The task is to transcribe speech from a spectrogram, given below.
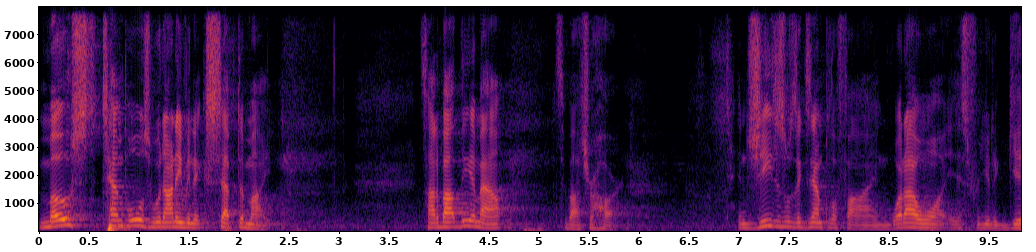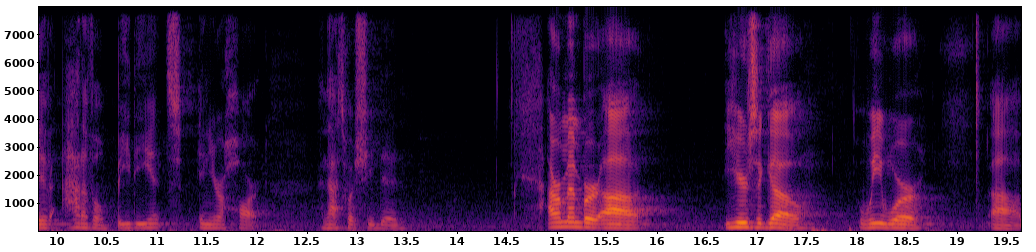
Most temples would not even accept a mite. It's not about the amount, it's about your heart. And Jesus was exemplifying what I want is for you to give out of obedience in your heart. And that's what she did. I remember uh, years ago, we were. Uh,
